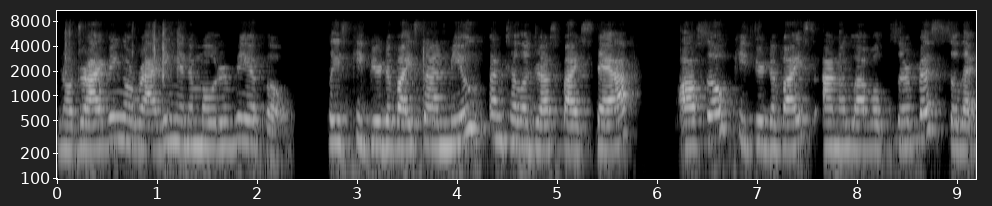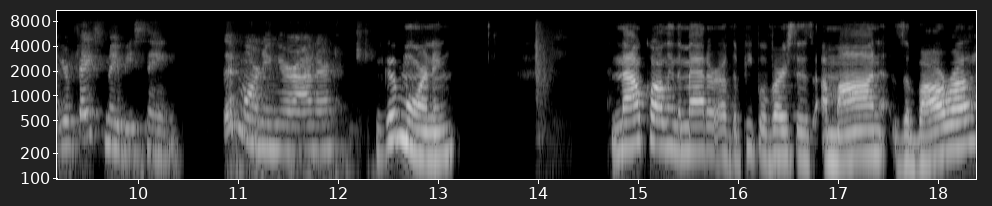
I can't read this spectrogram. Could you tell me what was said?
no driving or riding in a motor vehicle. Please keep your device on mute until addressed by staff. Also, keep your device on a leveled surface so that your face may be seen. Good morning, Your Honor. Good morning. Now calling the matter of the people versus Aman Zabara.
